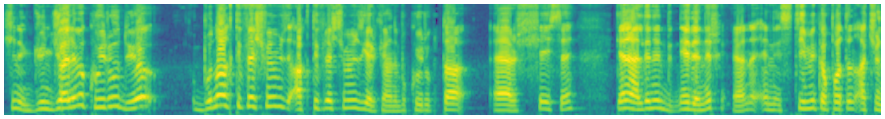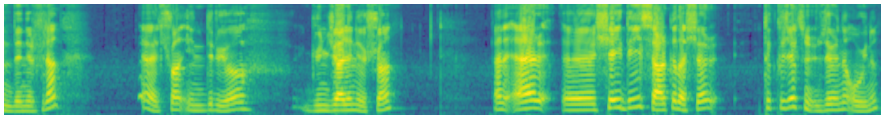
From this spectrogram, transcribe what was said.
Şimdi güncelleme kuyruğu diyor. Bunu aktifleşmemiz aktifleştirmemiz gerekiyor. Yani bu kuyrukta eğer şeyse genelde ne, ne denir? Yani hani Steam'i kapatın açın denir filan. Evet şu an indiriyor. Güncelleniyor şu an. Yani eğer e, şey değilse arkadaşlar tıklayacaksınız üzerine oyunun.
